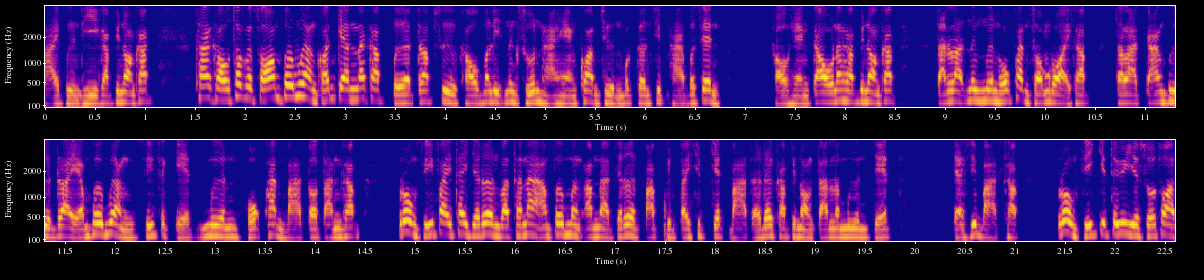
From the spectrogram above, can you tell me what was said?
ลายๆพื้นที่ครับพี่น้องครับถ้าเขาทกสอำเภอเมืองขอนแก่นนะครับเปิดรับซื้อเขามะลิ105แห้งความชื้นบ่เกิน15%เขาแห้งเก่านะครับพี่น้องครับตันละ16,200ครับตลาดกลางพืชไร่อำเภอเมืองศรีสะเกษ16,000บาทต่อตันครับโรงสีไฟไทยเจริญวัฒนาอำเภอเมืองอำนาจเจริญปรับขึ้นไป17บาทเอาเด้อครับพี่น้องตันละ17,000 80บาทครับโรงสีกิตวิยโสธร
